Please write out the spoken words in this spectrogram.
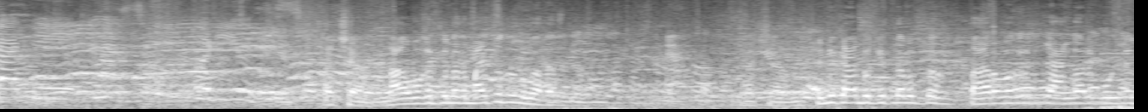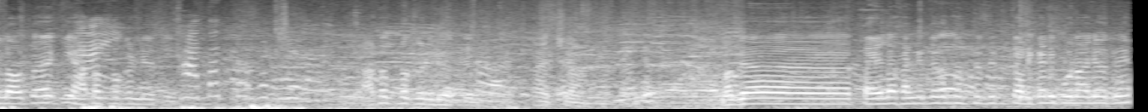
का ते पडली होती. अच्छा. नाव वगैरे तुला तर माहीत होतं तुम्हाला अच्छा. मग तुम्ही काय बघितलं? मग तार वगैरे तुझ्या अंगावर बोललेलं होतं की हातात पकडली होती? हातात पकडली होती. हातात पकडली होती. अच्छा. मग ताईला सांगितल्यानंतर तिथे त्या ठिकाणी कोण आले होते?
